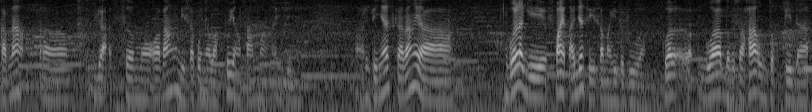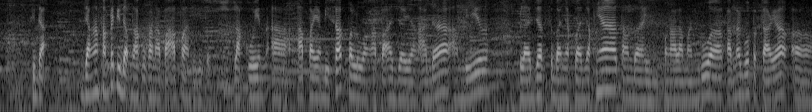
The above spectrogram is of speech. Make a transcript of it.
Karena eh, nggak semua orang bisa punya waktu yang sama intinya. Eh, intinya sekarang ya gue lagi fight aja sih sama hidup gue gue gua berusaha untuk tidak tidak jangan sampai tidak melakukan apa-apa gitu lakuin uh, apa yang bisa peluang apa aja yang ada ambil belajar sebanyak-banyaknya tambahin pengalaman gue karena gue percaya uh,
